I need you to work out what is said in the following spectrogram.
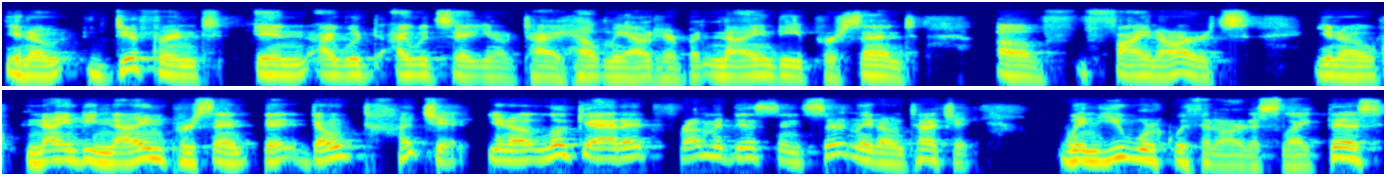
you know different in i would i would say you know ty help me out here but 90% of fine arts you know 99% don't touch it you know look at it from a distance certainly don't touch it. When you work with an artist like this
